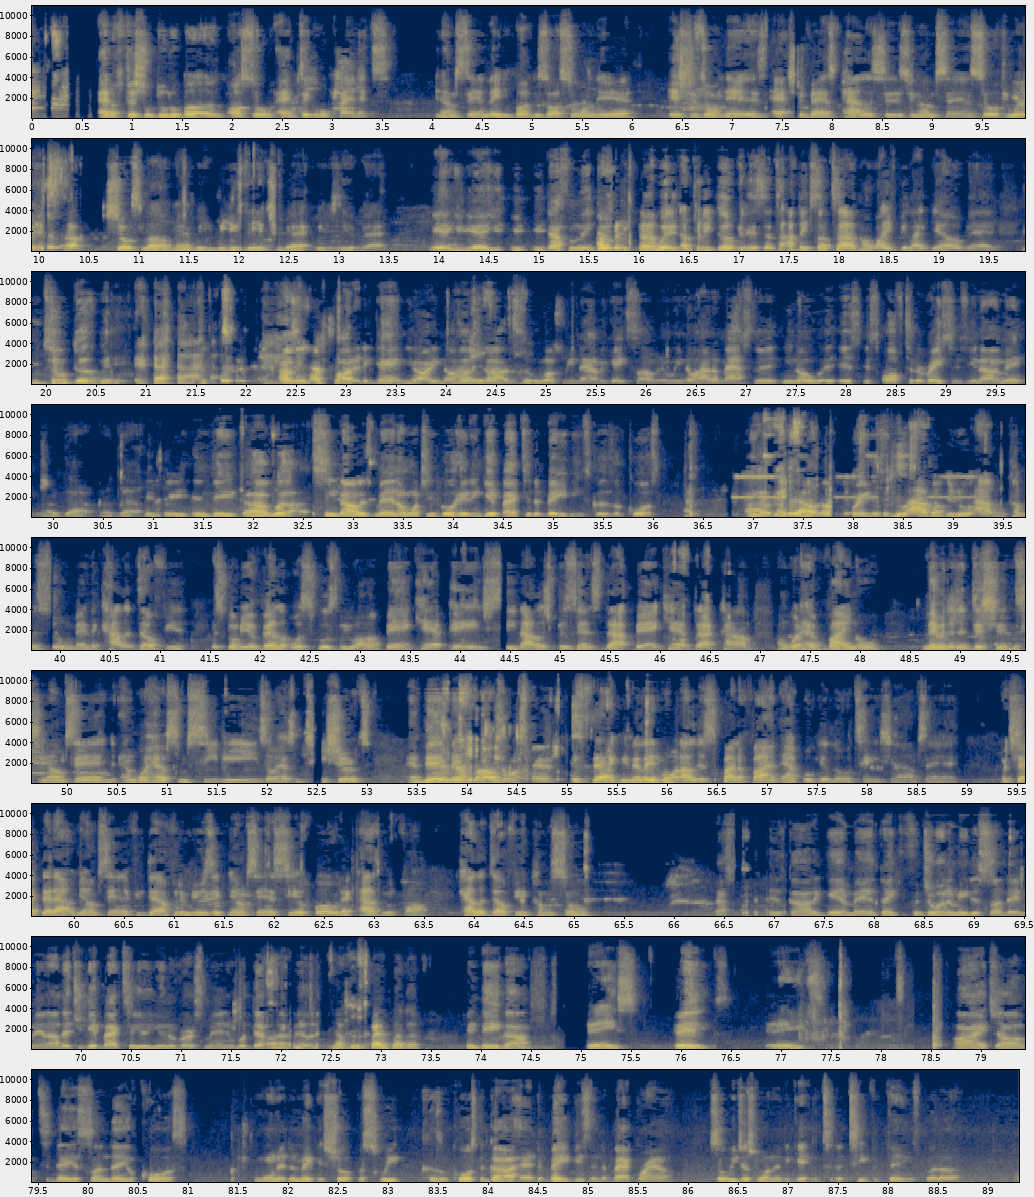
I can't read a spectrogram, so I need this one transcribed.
at official Doodlebug, also at Digable Planets. You know what I'm saying. Ladybug is also on there. Issues on there is at Shabazz Palaces. You know what I'm saying. So if you want to hit us up, show us love, man. We we usually hit you back. We usually hit back. Yeah, you yeah, you, you, you definitely I'm do. pretty good with it. I'm pretty good with it. Sometimes, I think sometimes my wife be like, "Yo, man, you too good with it." I mean, that's part of the game. You already know how the guys do. Once we navigate something and we know how to master it, you know, it's it's off to the races. You know what I mean? no doubt, no doubt. Indeed, indeed. Uh, well, see knowledge, man. I want you to go ahead and get back to the babies because, of course, you know the hey, yo, the new album, the new album coming soon, man. The Philadelphian. It's gonna be available exclusively on my Bandcamp page, cknowledgepresents.bandcamp.com. I'm gonna have vinyl, limited editions. You know what I'm saying? I'm gonna have some CDs. I'm gonna have some T-shirts, and then later on, Exactly. And then later on, I'll let Spotify and Apple get a little taste. You know what I'm saying? But check that out. You know what I'm saying? If you're down for the music, you know what I'm saying? CFO, that Cosmic Funk, Philadelphia coming soon. That's what it is, God. Again, man, thank you for joining me this Sunday, man. I'll let you get back to your universe, man, and we'll definitely right. build it. Enough respect, brother. Indeed, God. Peace. Peace. Peace. All right, y'all. Today is Sunday, of course. Wanted to make it short but sweet because, of course, the God had the babies in the background. So we just wanted to get into the teeth of things. But uh,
